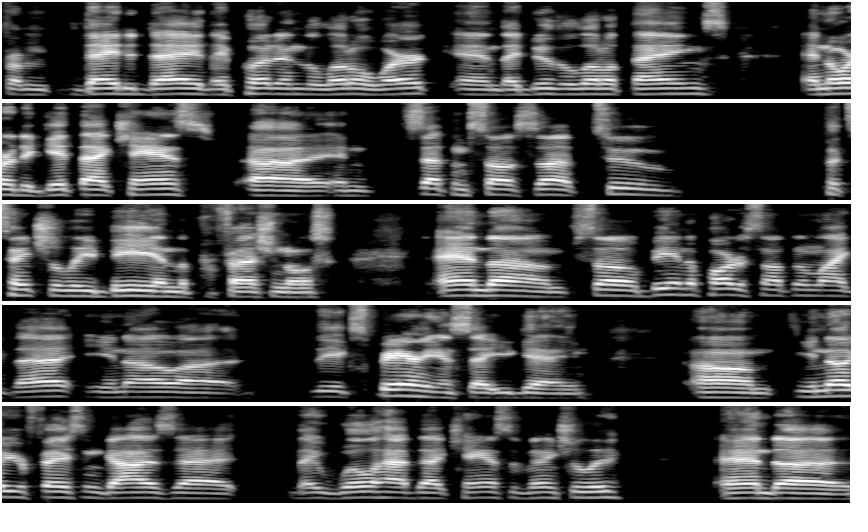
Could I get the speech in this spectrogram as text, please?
from day to day they put in the little work and they do the little things in order to get that chance uh, and set themselves up to potentially be in the professionals. And um, so being a part of something like that, you know, uh, the experience that you gain, um, you know, you're facing guys that they will have that chance eventually. And, uh,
